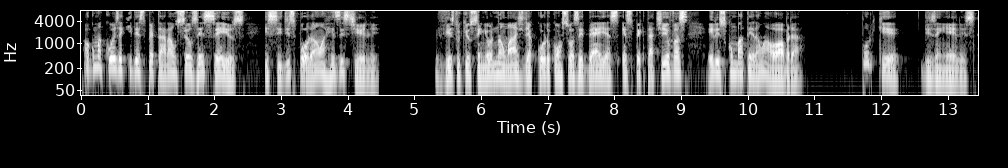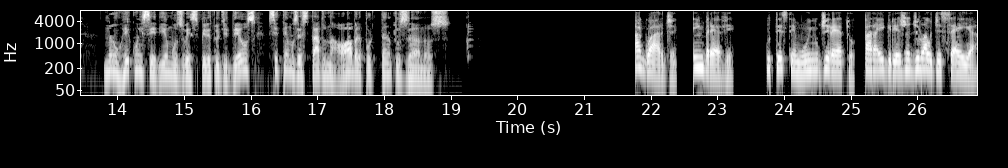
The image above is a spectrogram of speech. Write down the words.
alguma coisa que despertará os seus receios e se disporão a resistir-lhe. Visto que o Senhor não age de acordo com suas ideias, expectativas, eles combaterão a obra. Por que, dizem eles, não reconheceríamos o Espírito de Deus se temos estado na obra por tantos anos? Aguarde, em breve, o testemunho direto para a Igreja de Laodiceia.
